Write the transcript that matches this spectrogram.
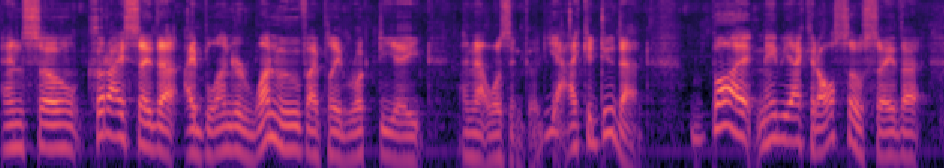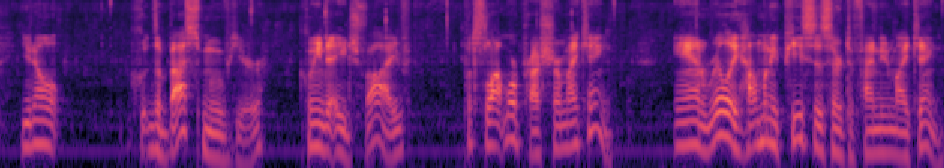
And so, could I say that I blundered one move, I played rook d8, and that wasn't good? Yeah, I could do that. But maybe I could also say that, you know, the best move here, queen to h5, puts a lot more pressure on my king. And really, how many pieces are defending my king?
